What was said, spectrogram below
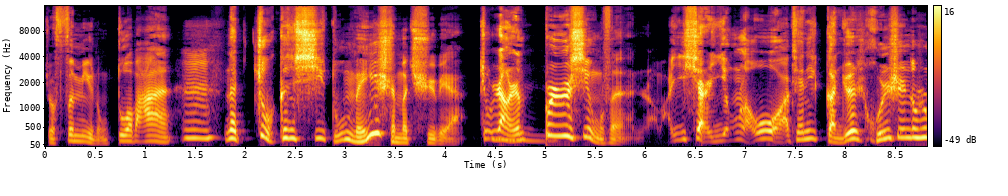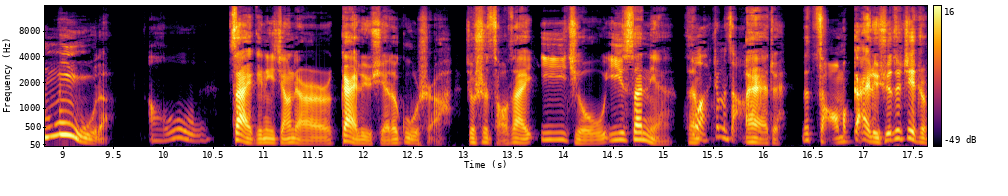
就分泌一种多巴胺，嗯，那就跟吸毒没什么区别，就让人嗯倍儿兴奋，你知道吧？一下赢了，我天，你感觉浑身都是木的。哦，再给你讲点概率学的故事啊，就是早在一九一三年，咱嚯，这么早？哎，对，那早嘛，概率学的这种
